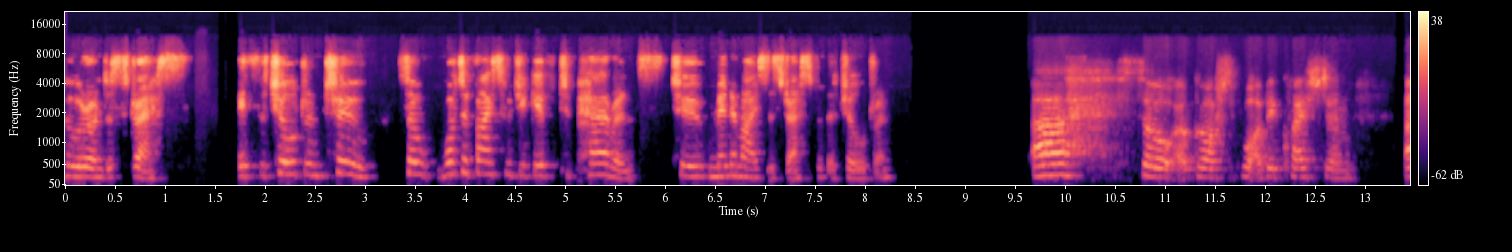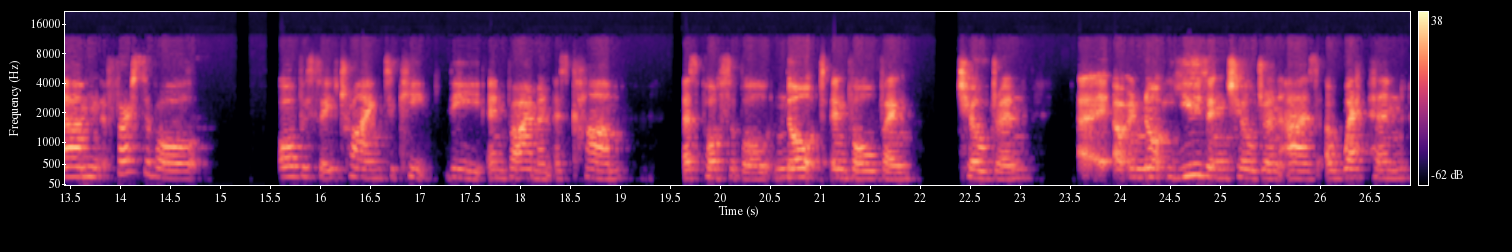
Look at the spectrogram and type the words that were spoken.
who are under stress, it's the children too. So, what advice would you give to parents to minimize the stress for the children? Uh, so, oh gosh, what a big question. Um, first of all, obviously trying to keep the environment as calm as possible, not involving children uh, or not using children as a weapon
